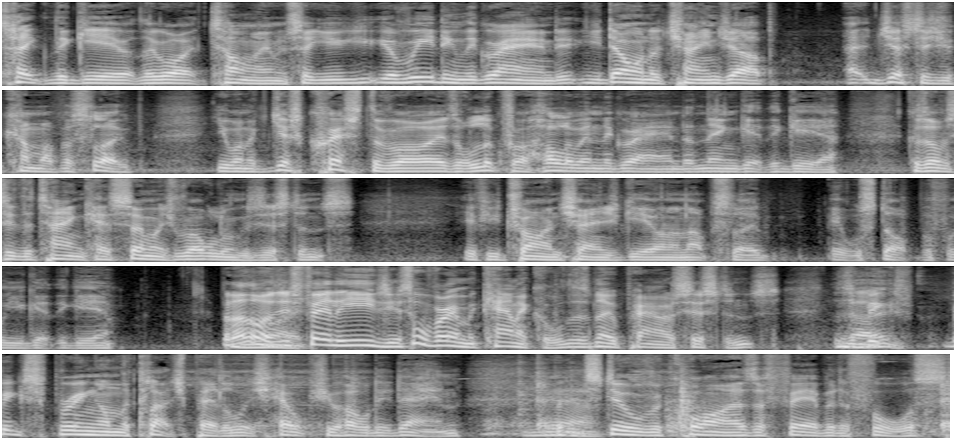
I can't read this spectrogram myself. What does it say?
take the gear at the right time. So you, you're reading the ground. You don't want to change up Uh, just as you come up a slope. You want to just crest the rise or look for a hollow in the ground and then get the gear. Because obviously the tank has so much rolling resistance. If you try and change gear on an upslope, it will stop before you get the gear. But otherwise, it's fairly easy. It's all very mechanical. There's no power assistance. There's No. a big, big spring on the clutch pedal which helps you hold it down, but it still requires a fair bit of force.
